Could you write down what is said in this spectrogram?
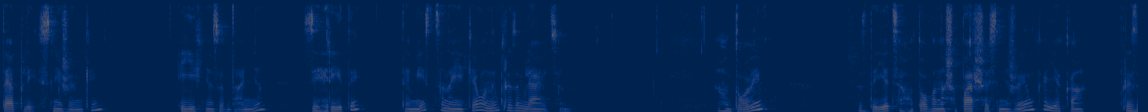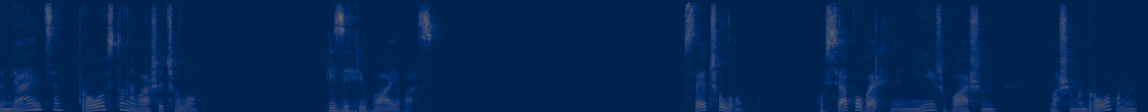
теплі сніжинки, і їхнє завдання зігріти те місце, на яке вони приземляються. Готові? Здається, готова наша перша сніжинка, яка приземляється просто на ваше чоло і зігріває вас. Все чоло, уся поверхня між вашим, вашими бровами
